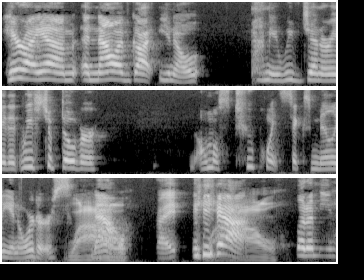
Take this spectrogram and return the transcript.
here I am, and now I've got, you know, I mean, we've generated, we've shipped over almost 2.6 million orders wow. now, right? Wow. yeah. But I mean,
